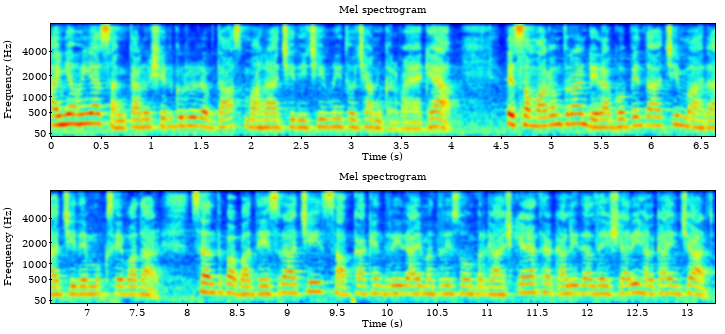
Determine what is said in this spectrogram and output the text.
ਆਈਆਂ ਹੋਈਆਂ ਸੰਗਤਾਂ ਨੂੰ ਸ੍ਰੀ ਗੁਰੂ ਰਵਿਦਾਸ ਮਹਾਰਾਜ ਜੀ ਦੀ ਜੀਵਨੀ ਤੋਂ ਜਾਣੂ ਕਰਵਾਇਆ ਗਿਆ। ਇਸ ਸਮਾਗਮ ਦੌਰਾਨ ਡੇਰਾ ਗੋਬਿੰਦਾਸ ਜੀ, ਮਹਾਰਾਜ ਜੀ ਦੇ ਮੁੱਖ ਸੇਵਾਦਾਰ, ਸੰਤ ਬਾਬਾ ਦੇਸਰਾਜ ਜੀ, ਸਾਬਕਾ ਕੇਂਦਰੀ ਰਾਜ ਮੰਤਰੀ ਸੋਮ ਪ੍ਰਕਾਸ਼ ਕੈਥ, ਅਕਾਲੀ ਦਲ ਦੇ ਸ਼ਹਿਰੀ ਹਲਕਾ ਇੰਚਾਰਜ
